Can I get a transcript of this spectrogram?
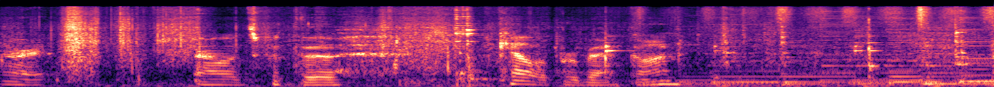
All right, now let's put the caliper back on.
